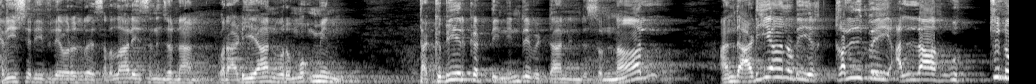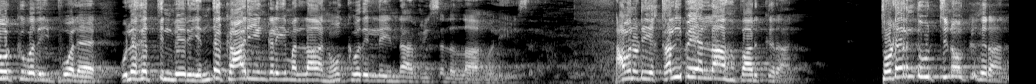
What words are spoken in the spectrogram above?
ஹதீஸ் ஷரீஃபிலே வருகிற சல்லா அலைஹி சொன்னான் ஒரு அடியான் ஒரு முக்மின் தக்பீர் கட்டி நின்று விட்டான் என்று சொன்னால் அந்த அடியானுடைய கல்வை அல்லாஹ் உற்று நோக்குவதைப் போல உலகத்தின் வேறு எந்த காரியங்களையும் அல்லாஹ் நோக்குவதில்லை என்றார்கள் செல்லல்லாஹ் அலைஹி அவனுடைய கல்வை அல்லாஹ் பார்க்கிறான் தொடர்ந்து உற்று நோக்குகிறான்.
